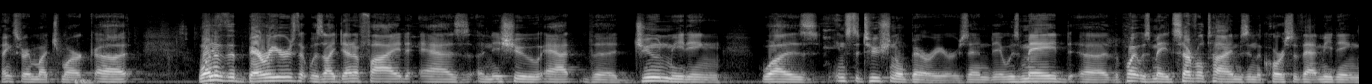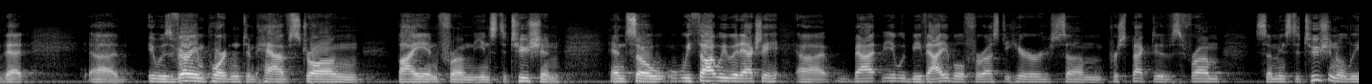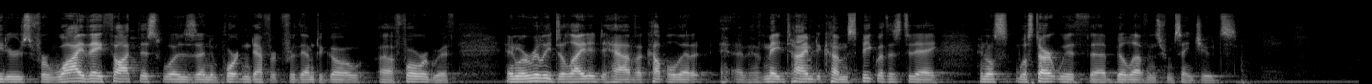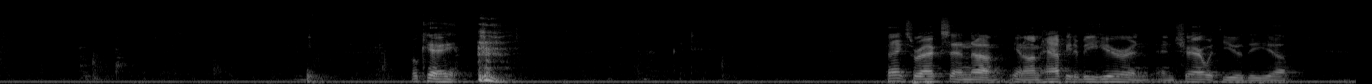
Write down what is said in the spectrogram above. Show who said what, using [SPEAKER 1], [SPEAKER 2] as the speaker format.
[SPEAKER 1] Thanks very much, Mark. Uh, One of the barriers that was identified as an issue at the June meeting was institutional barriers, and it was made, uh, the point was made several times in the course of that meeting that uh, it was very important to have strong buy-in from the institution. And so we thought we would actually, uh, it would be valuable for us to hear some perspectives from some institutional leaders for why they thought this was an important effort for them to go uh, forward with. And we're really delighted to have a couple that have made time to come speak with us today. And we'll, we'll start with uh, Bill Evans from St. Jude's.
[SPEAKER 2] Okay. Thanks, Rex, and, uh, you know, I'm happy to be here and, and share with you the, uh,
